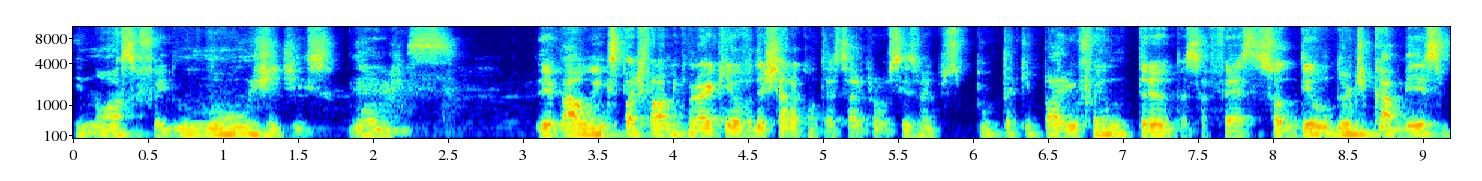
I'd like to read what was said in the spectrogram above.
E, nossa, foi longe disso, longe. A Wings pode falar muito melhor que eu, vou deixar ela contar a história pra vocês, mas puta que pariu, foi um trampo essa festa, só deu dor de cabeça.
